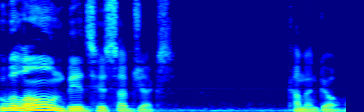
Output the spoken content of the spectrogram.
who alone bids his subjects come and go.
